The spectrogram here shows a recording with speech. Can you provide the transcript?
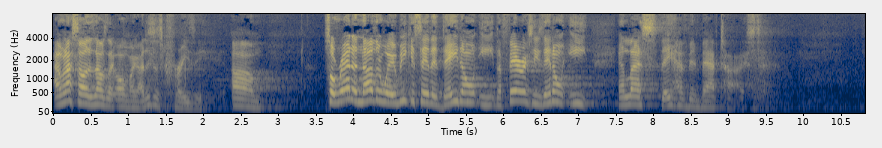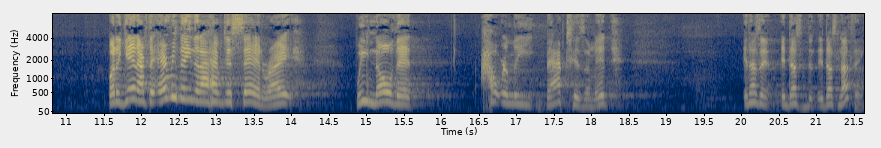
And when I saw this, I was like, oh my God, this is crazy. Um, so, read another way, we could say that they don't eat, the Pharisees, they don't eat unless they have been baptized. But again, after everything that I have just said, right, we know that outwardly baptism, it, it doesn't, it does, it does nothing.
